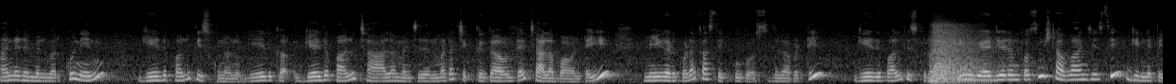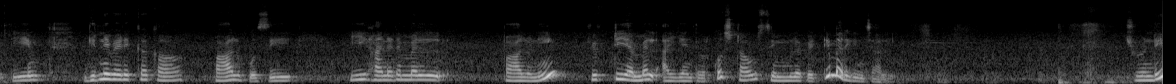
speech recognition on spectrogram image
హండ్రెడ్ ఎంఎల్ వరకు నేను గేదె పాలు తీసుకున్నాను. గేదె గేదె పాలు చాలా మంచిదనమాట చిక్కగా ఉంటాయి చాలా బాగుంటాయి. మీగడ కూడా కాస్త ఎక్కువగా వస్తుంది కాబట్టి గేదె పాలు తీసుకున్నాను. ఇవి వేడి చేయడం కోసం స్టవ్ ఆన్ చేసి గిన్నె పెట్టి గిన్నె వేడెక్కాక పాలు పోసి ఈ హండ్రెడ్ ఎంఎల్ పాలుని ఫిఫ్టీ ఎంఎల్ అయ్యేంత వరకు స్టవ్ సిమ్లో పెట్టి మరిగించాలి. చూడండి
